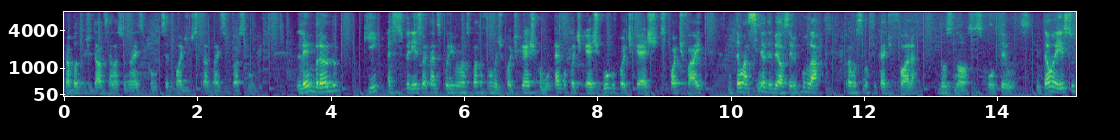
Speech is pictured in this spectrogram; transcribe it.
para banco de dados relacionais e como você pode destravar esse próximo vídeo. Lembrando que essa experiência vai estar disponível nas plataformas de podcast, como Apple Podcast, Google Podcast, Spotify. Então assine a DBLCM por lá para você não ficar de fora dos nossos conteúdos. Então é isso.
